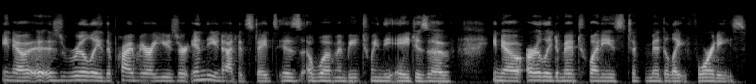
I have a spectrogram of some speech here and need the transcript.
you know, is really the primary user in the United States is a woman between the ages of you know early to mid twenties to mid to late forties.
